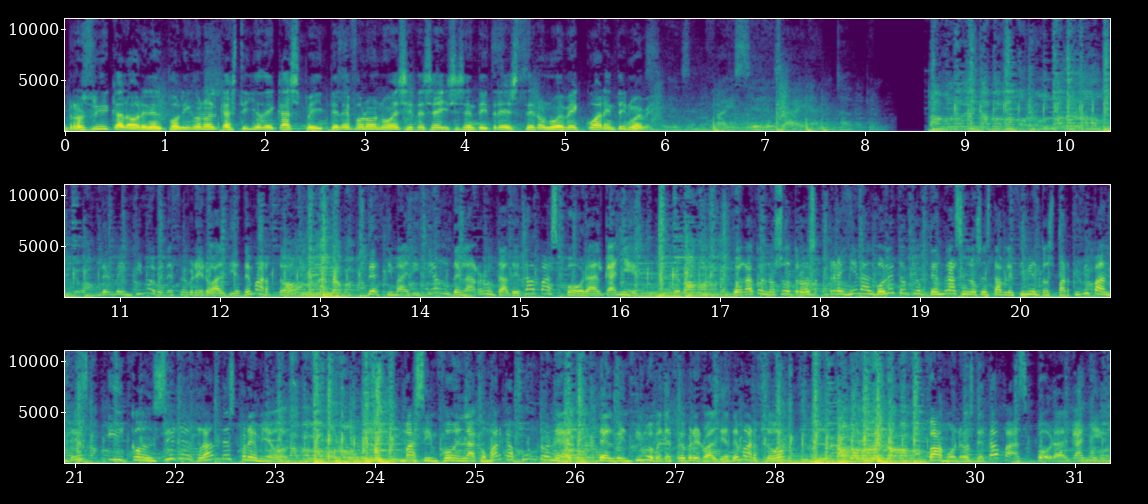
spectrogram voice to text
Ross Frío y Calor en el polígono El Castillo de Caspe y teléfono 976 630949. del 29 de febrero al 10 de marzo, décima edición de la ruta de tapas por Alcañiz. Juega con nosotros, rellena el boleto que obtendrás en los establecimientos participantes y consigue grandes premios. Más info en lacomarca.net del 29 de febrero al 10 de marzo. Vámonos de tapas por Alcañiz.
